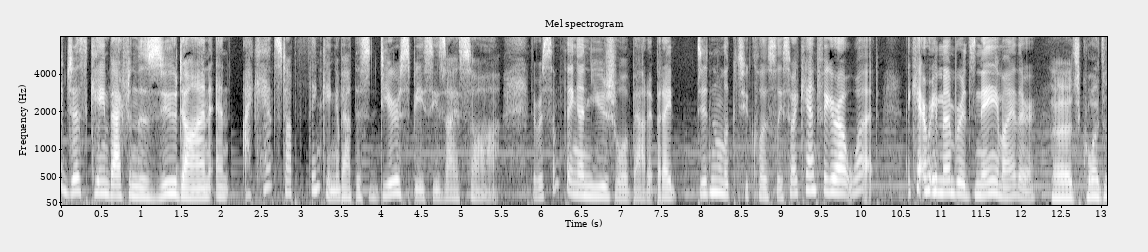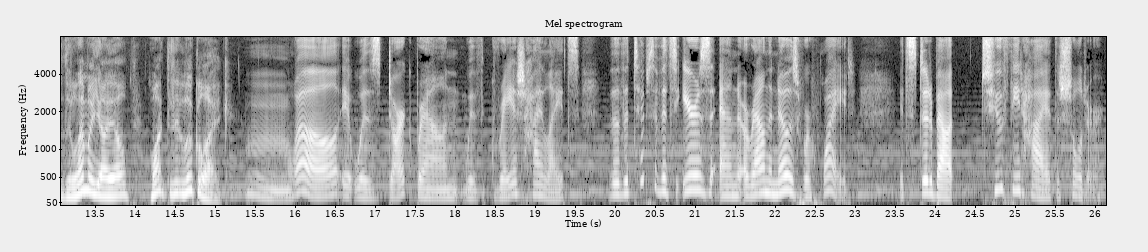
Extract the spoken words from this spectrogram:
I just came back from the zoo, Don, and I can't stop thinking about this deer species I saw. There was something unusual about it, but I didn't look too closely, so I can't figure out what. I can't remember its name either. That's quite the dilemma, Yael. What did it look like? Hmm, well, it was dark brown with grayish highlights, though the tips of its ears and around the nose were white. It stood about two feet high at the shoulder.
